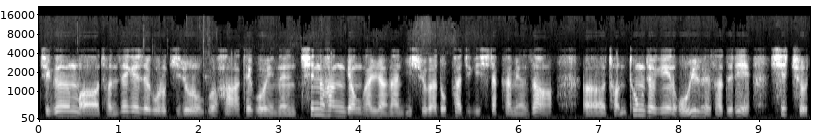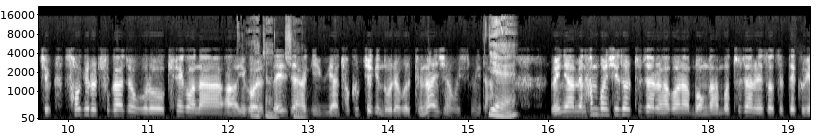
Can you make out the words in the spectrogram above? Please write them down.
지금 어, 전 세계적으로 기조화되고 있는 친환경 관련한 이슈가 높아지기 시작하면서 어, 전통적인 오일 회사들이 시추 즉 석유를 추가적으로 캐거나 어, 이걸 하지 않죠. 셀즈하기 위한 적극적인 노력을 등한시하고 있습니다. 예. 왜냐하면 한 번 시설 투자를 하거나 뭔가 한 번 투자를 했었을 때 그게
